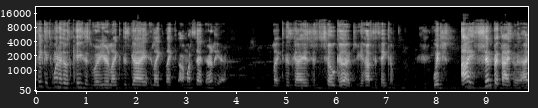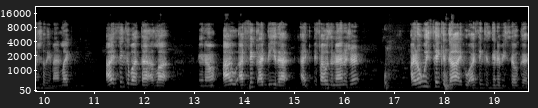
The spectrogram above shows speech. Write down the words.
think it's one of those cases where you're like this guy, like like Amar said earlier, like this guy is just so good, you have to take him. Which I sympathize with, actually, man. Like I think about that a lot. You know, I I think I'd be that I'd, if I was a manager. I'd always take a guy who I think is going to be so good.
